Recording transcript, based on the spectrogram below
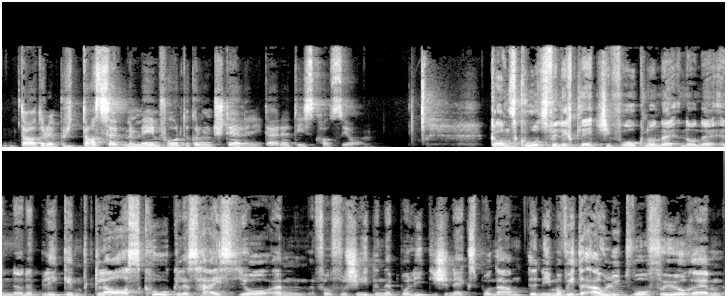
darüber, das sollte man mehr im Vordergrund stellen in dieser Diskussion. Ganz kurz vielleicht letzte Frage, noch, eine, noch, eine, noch einen Blick in die Glaskugel. Es heisst ja ähm, von verschiedenen politischen Exponenten immer wieder, auch Leute, die für, ähm,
